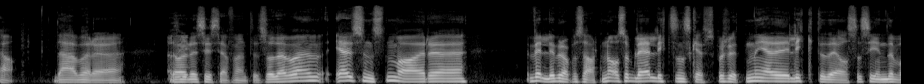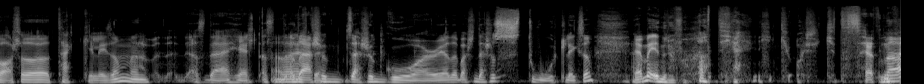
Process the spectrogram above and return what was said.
ja. Det er bare Det var det siste jeg forventet. Så det var Jeg syns den var eh, veldig bra på starten, og så ble jeg litt sånn skeptisk på slutten. Men jeg likte det også, siden det var så tacky, liksom. Men Altså, det er helt altså, Ja, det er det, er så, det er så gory, og det er, bare så, det er så stort, liksom. Jeg må innrømme at jeg ikke orket å se den. Nei,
